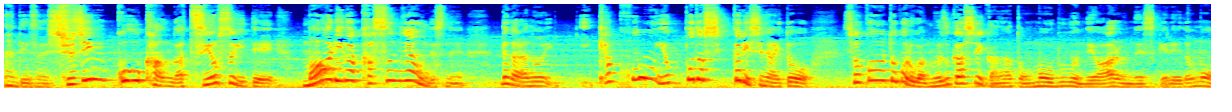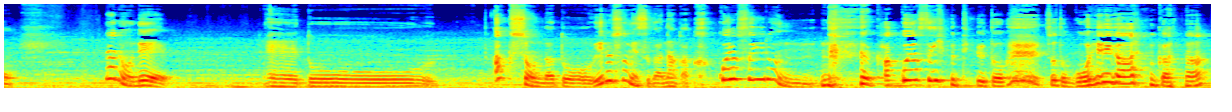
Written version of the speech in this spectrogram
なんていうんですかね主人公感が強すぎて周りが霞んじゃうんですねだからあの脚本よっぽどしっかりしないとそこのところが難しいかなと思う部分ではあるんですけれどもなのでえっ、ー、とアクションだとウィル・スミスがなんかかっこよすぎるん かっこよすぎるっていうとちょっと語弊があるかな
